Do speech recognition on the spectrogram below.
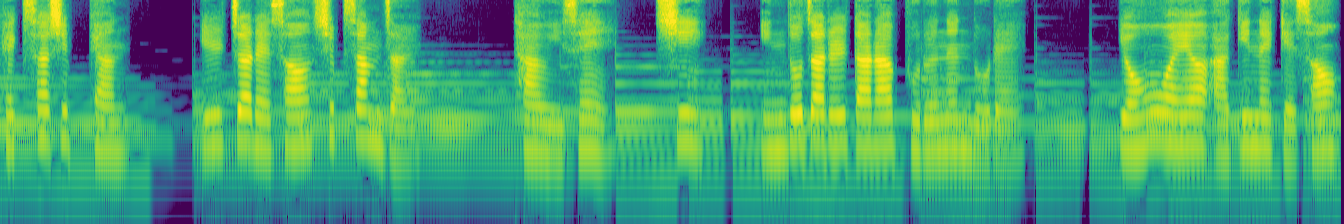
140편 1절에서 13절. 다윗의 시 인도자를 따라 부르는 노래. 여호와여 악인에게서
